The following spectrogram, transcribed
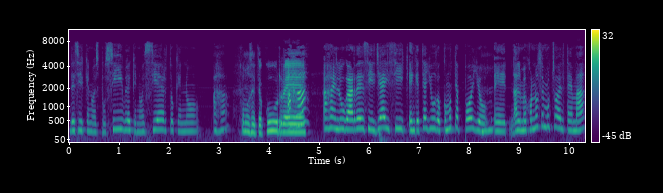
decir que no es posible, que no es cierto, que no, ajá. ¿Cómo se te ocurre? Ajá, ajá, en lugar de decir, Jay, sí, ¿en qué te ayudo? ¿Cómo te apoyo? eh, a lo mejor no sé mucho del tema,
